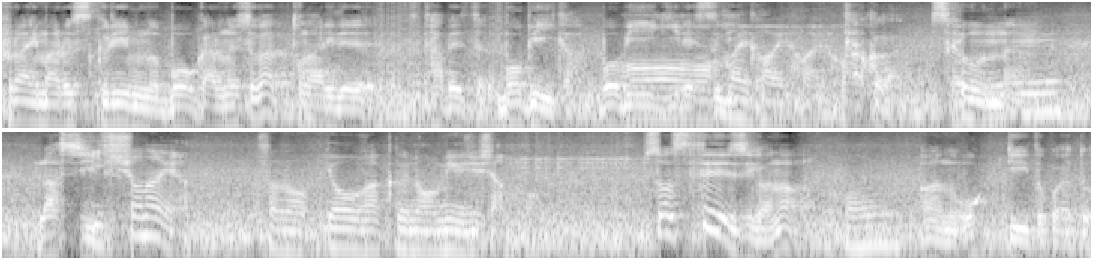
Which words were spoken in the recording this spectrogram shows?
プライマルスクリームのボーカルの人が隣で食べてたボビーかボビー・ギレスリーか、とかそんなへらしい一緒なんやその洋楽のミュージシャンも。そうステージがなあの大きいとこやと。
